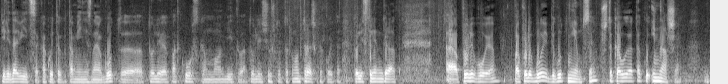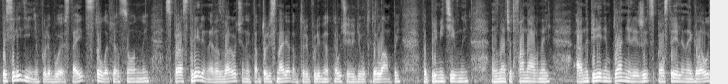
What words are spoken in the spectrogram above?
передавиться, какой-то там, я не знаю, год, э, то ли под Курском битва, то ли еще что-то ну трэш какой-то, то ли Сталинград. А поле боя, по полю боя бегут немцы в штыковую атаку и наши – Посередине поля боя стоит стол операционный с простреленной, развороченной там то ли снарядом, то ли пулеметной очередью, вот этой лампой, там, примитивной, значит, фонарной. А на переднем плане лежит с простреленной головой,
